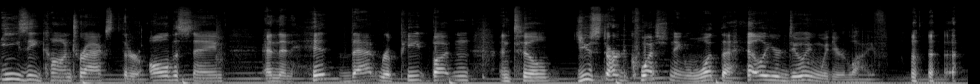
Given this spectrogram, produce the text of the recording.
easy contracts that are all the same, and then hit that repeat button until you start questioning what the hell you're doing with your life.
